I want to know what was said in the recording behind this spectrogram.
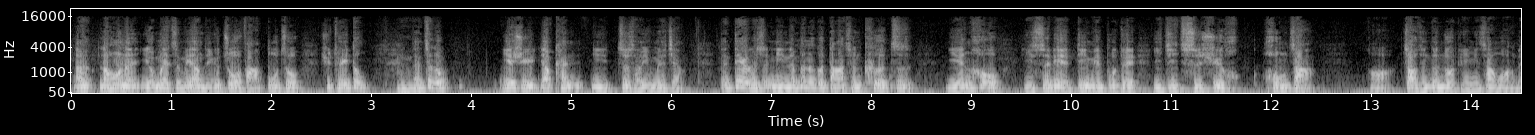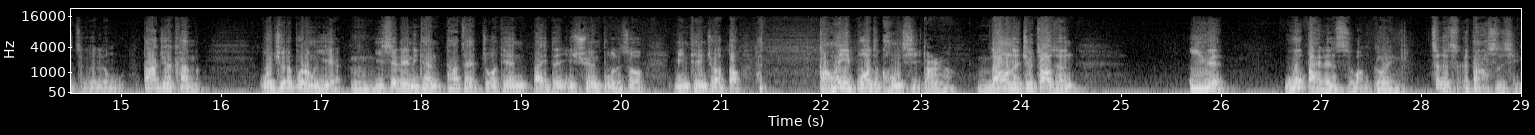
那然后呢，有没有怎么样的一个做法步骤去推动？但这个也许要看你至少有没有讲。但第二个是你能不能够达成克制。延后以色列地面部队以及持续轰炸，哦，造成更多平民伤亡的这个任务，大家就要看嘛。我觉得不容易。嗯，以色列，你看他在昨天拜登一宣布的时候，明天就要到，他赶快一波这个空袭，当然，然后呢就造成医院五百人死亡。各位，这个是个大事情。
